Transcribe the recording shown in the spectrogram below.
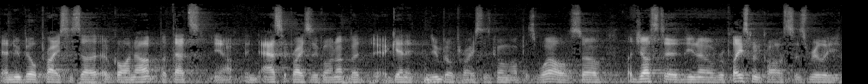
Yeah, new build prices uh, have gone up, but that's, you know, and asset prices have gone up, but again, new build prices going up as well. So adjusted, you know, replacement costs is really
